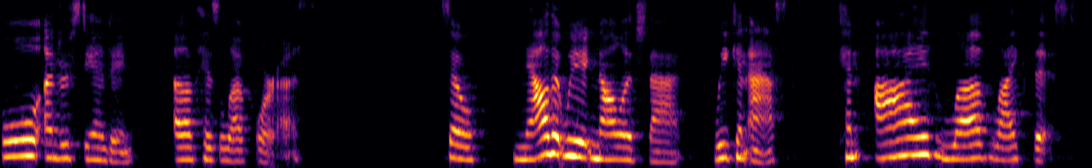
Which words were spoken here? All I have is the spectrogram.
full understanding of His love for us. So now that we acknowledge that, we can ask, can I love like this?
